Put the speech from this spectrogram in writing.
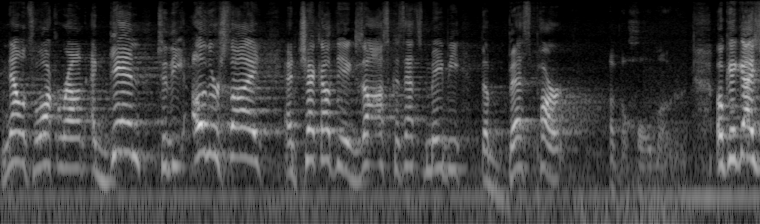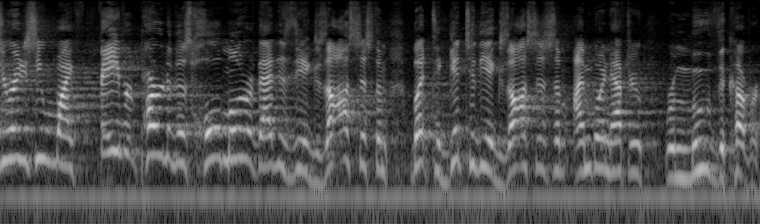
Now let's walk around again to the other side and check out the exhaust, because that's maybe the best part of the whole motor. Okay guys, you ready to see my favorite part of this whole motor? That is the exhaust system. But to get to the exhaust system, I'm going to have to remove the cover.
